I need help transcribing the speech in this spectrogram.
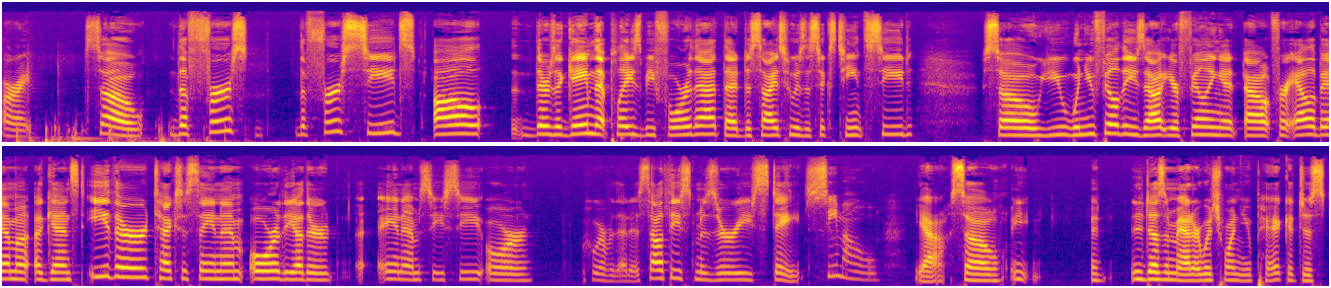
All right. So the first the first seeds all there's a game that plays before that that decides who is the 16th seed. So you when you fill these out, you're filling it out for Alabama against either Texas A&M or the other uh, A&M CC or whoever that is. Southeast Missouri State. SEMO. Yeah. So y- it it doesn't matter which one you pick. It just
